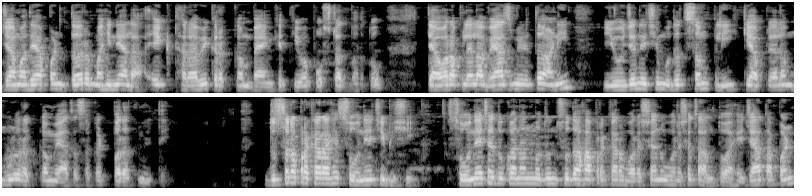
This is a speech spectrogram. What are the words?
ज्यामध्ये आपण दर महिन्याला एक ठराविक रक्कम बँकेत किंवा पोस्टात भरतो. त्यावर आपल्याला व्याज मिळतं आणि योजनेची मुदत संपली की आपल्याला मूळ रक्कम व्याजासकट परत मिळते. दुसरा प्रकार आहे सोन्याची भिशी. सोन्याच्या दुकानांमधून सुद्धा हा प्रकार वर्षानुवर्ष चालतो आहे. ज्यात आपण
